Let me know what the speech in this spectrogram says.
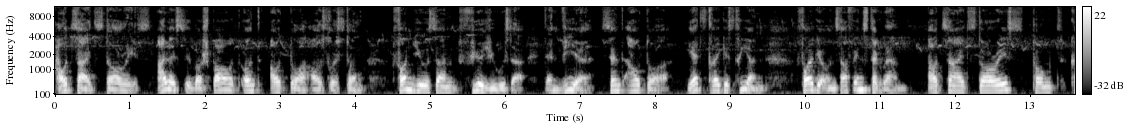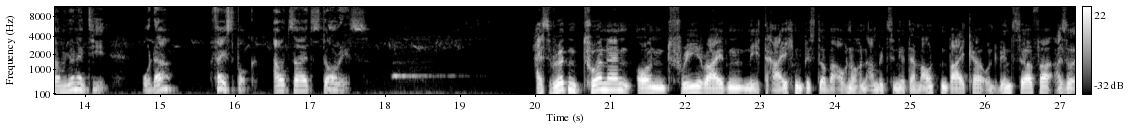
Outside Stories. Alles über Sport und Outdoor-Ausrüstung. Von Usern für User. Denn wir sind Outdoor. Jetzt registrieren. Folge uns auf Instagram outsidestories.community oder Facebook Outside Stories. Als würden Turnen und Freeriden nicht reichen, bist du aber auch noch ein ambitionierter Mountainbiker und Windsurfer, also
